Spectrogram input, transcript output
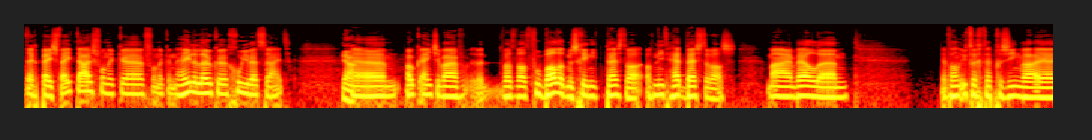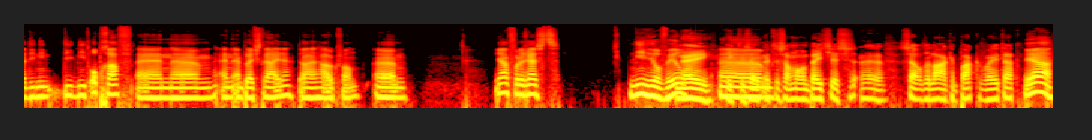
tegen PSV thuis vond ik, vond ik een hele leuke, goede wedstrijd. Ja. Ehm, ook eentje waar wat, wat voetballend misschien niet, best was, of niet het beste was. Maar wel ehm, van Utrecht heb gezien waar, eh, die, niet, die niet opgaf en, ehm, en, en bleef strijden. Daar hou ik van. Ehm, ja, voor de rest niet heel veel. Nee, het, is ook, Ehm, het is allemaal een beetje eh, hetzelfde laak en pak, hoe heet dat? Ja,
